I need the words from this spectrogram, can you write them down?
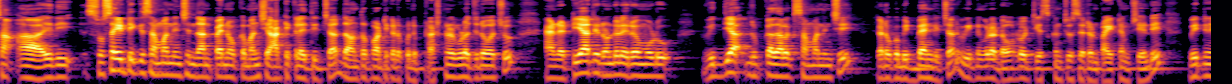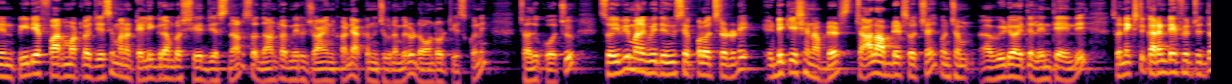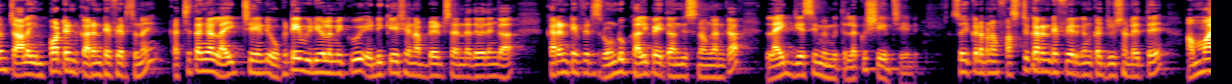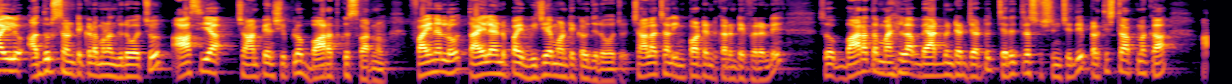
ఇది సొసైటీకి సంబంధించిన దానిపైన ఒక మంచి ఆర్టికల్ అయితే ఇచ్చారు. దాంతోపాటు ఇక్కడ కొన్ని ప్రశ్నలు కూడా చూడవచ్చు. అండ్ టీఆర్టీ రెండు వేల ఇరవై మూడు విద్యా దృక్పథాలకు సంబంధించి ఇక్కడ ఒక బిడ్ బ్యాంక్ ఇచ్చారు. వీటిని కూడా డౌన్లోడ్ చేసుకొని చూసేటువంటి ప్రయత్నం చేయండి. వీటిని నేను పీడిఎఫ్ ఫార్మాట్లో చేసి మన టెలిగ్రామ్లో షేర్ చేస్తున్నారు. సో దాంట్లో మీరు జాయిన్ కండి. అక్కడ నుంచి కూడా మీరు డౌన్లోడ్ చేసుకొని చదువుకోవచ్చు. సో ఇవి మనకి విత్ న్యూస్ పేపర్లో వచ్చినటువంటి ఎడ్యుకేషన్ అప్డేట్స్ చాలా అప్డేట్స్ వచ్చాయి. కొంచెం వీడియో అయితే లెంత్ అయింది. సో నెక్స్ట్ కరెంట్ అఫేర్స్ చూద్దాం. చాలా ఇంపార్టెంట్ కరెంట్ అఫేర్స్ ఉన్నాయి. ఖచ్చితంగా లైక్ చేయండి. ఒకటే వీడియోలో మీకు ఎడ్యుకేషన్ అప్డేట్స్ అండ్ అదేవిధంగా కరెంట్ అఫేర్స్ రెండు కలిపి అయితే అందిస్తున్నాం కనుక లైక్ చేసి మీ మిత్రులకు షేర్ చేయండి. సో ఇక్కడ మనం ఫస్ట్ కరెంట్ అఫేర్ కనుక చూసినట్లయితే అమ్మాయిలు అదుర్స్ అంటే ఇక్కడ మనం చూడవచ్చు. ఆసియా ఛాంపియన్షిప్లో భారత్కు స్వర్ణం. ఫైనల్లో థాయిలాండ్పై విజయం అంటే ఇక్కడ చూడవచ్చు. చాలా చాలా ఇంపార్టెంట్ కరెంట్ అఫేర్ అండి. సో భారత మహిళా బ్యాడ్మింటన్ జట్టు చరిత్ర సృష్టించింది. ప్రతిష్టాత్మక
